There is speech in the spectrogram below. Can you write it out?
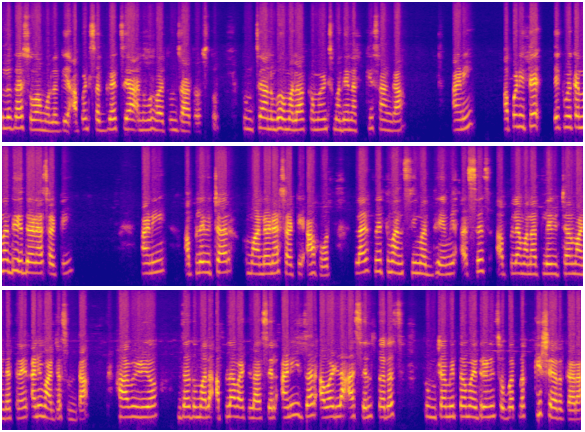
मुलगा असो मुलगी आपण सगळेच या अनुभवातून जात असतो. तुमचे अनुभव मला कमेंट्समध्ये नक्की सांगा. आणि आपण इथे एकमेकांना धीर देण्यासाठी आणि आपले विचार मांडण्यासाठी आहोत. लाईफ विथ मानसी मध्ये मी असेच आपल्या मनातले विचार मांडत राहील आणि माझ्या सुद्धा हा व्हिडिओ जर तुम्हाला आपला वाटला असेल आणि जर आवडला असेल तरच तुमच्या मित्रमैत्रिणींसोबत नक्की शेअर करा.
